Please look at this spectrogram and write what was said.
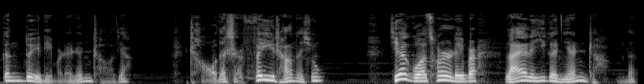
跟队里边的人吵架，吵的是非常的凶。结果村里边来了一个年长的，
